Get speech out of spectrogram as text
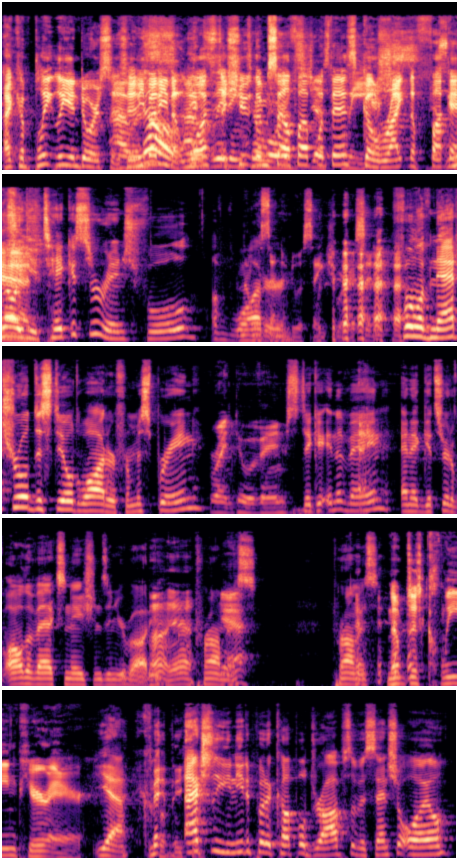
I completely endorse this. I was- Anybody No, that I was wants to leading shoot themselves up with just this, go please. right the fuck no, ahead. you take a syringe full of And then we'll send water. them to a sanctuary city. full of natural distilled water from a spring. Right into a vein. Stick it in the vein, and it gets rid of all the vaccinations in your body. Oh, yeah. Promise. Promise. Nope, just clean, pure air. Yeah. Ma- Actually, you need to put a couple drops of essential oil.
